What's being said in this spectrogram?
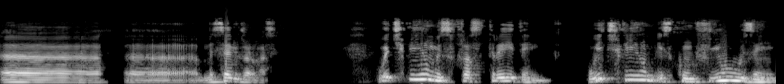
آه آه ماسنجر مثلا. Which فيهم is frustrating which فيهم is confusing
